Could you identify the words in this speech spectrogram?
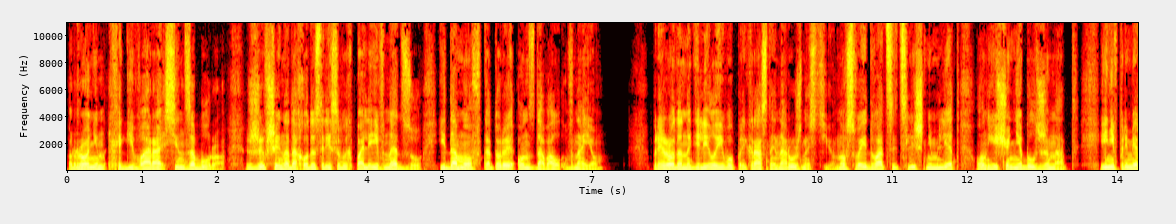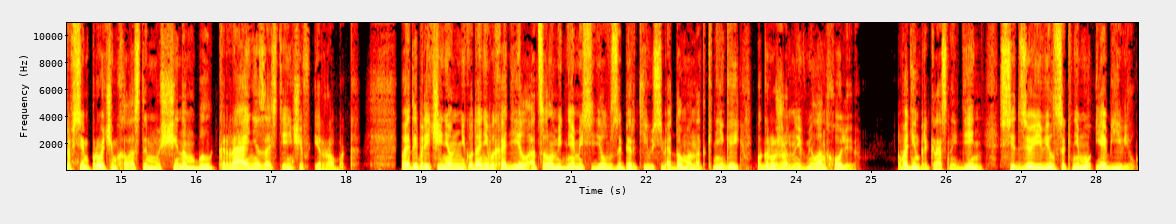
Ронин Хагивара Синзабуро, живший на доходы с рисовых полей в Недзу и домов, которые он сдавал в наем. Природа наделила его прекрасной наружностью, но в свои двадцать с лишним лет он еще не был женат, и не в пример всем прочим холостым мужчинам был крайне застенчив и робок. По этой причине он никуда не выходил, а целыми днями сидел в заперти у себя дома над книгой, погруженный в меланхолию. В один прекрасный день Сидзё явился к нему и объявил.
